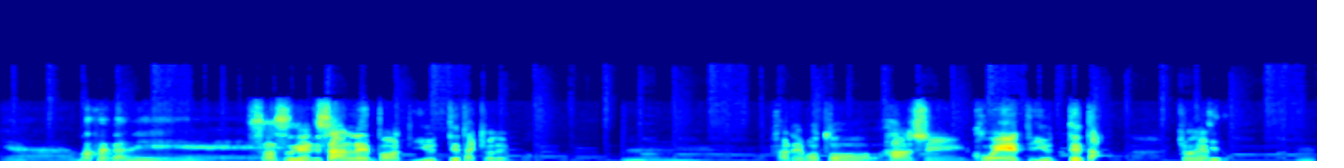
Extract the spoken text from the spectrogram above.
いやー、まさかね。さすがに3連覇はって言ってた、去年も。うん。金本、阪神、怖えって言ってた。去年も。うん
